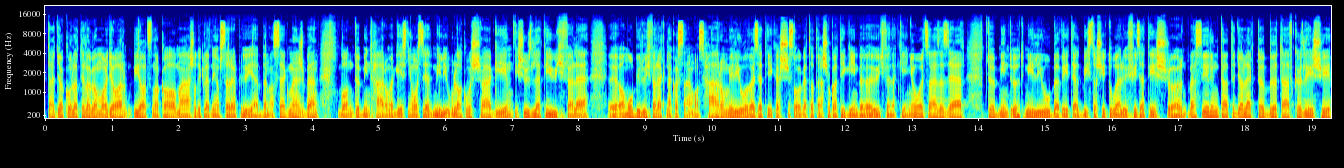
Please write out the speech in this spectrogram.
Tehát gyakorlatilag a magyar piacnak a második legnagyobb szereplője ebben a szegmensben. Van több mint 3,8 millió lakossági és üzleti ügyfele. A mobil ügyfeleknek a száma az 3 millió vezetékes szolgáltatásokat igénybe vevő ügyfeleké 800 ezer, több mint 5 millió bevételt biztosító előfizetésről beszélünk. Tehát ugye a legtöbb távközlési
